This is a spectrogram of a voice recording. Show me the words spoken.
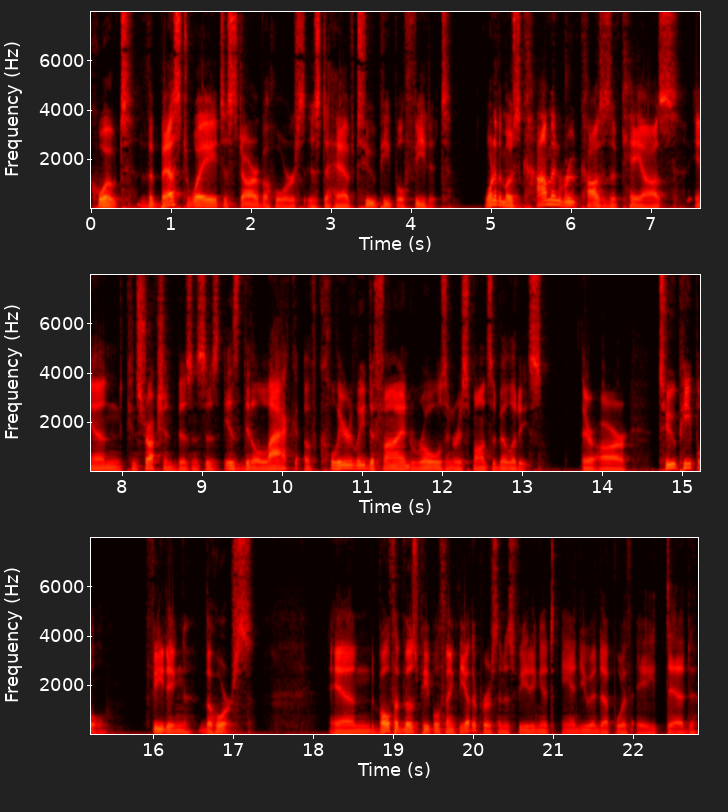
quote, the best way to starve a horse is to have two people feed it. One of the most common root causes of chaos in construction businesses is the lack of clearly defined roles and responsibilities. There are two people feeding the horse. And both of those people think the other person is feeding it, and you end up with a dead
